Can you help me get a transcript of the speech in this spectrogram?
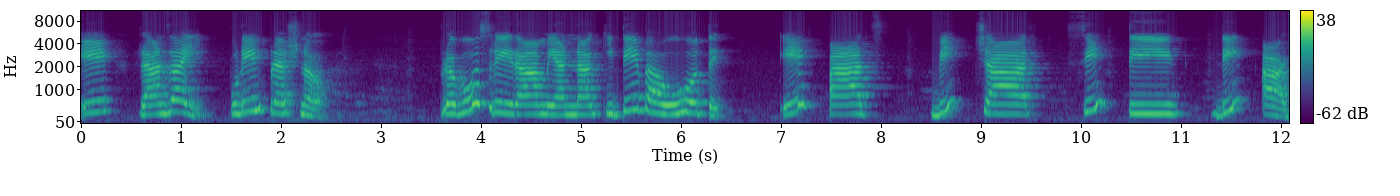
A Ranjai. पुढील प्रश्न. प्रभू श्रीराम यांना किती भाऊ होते? ए पाच. बी चार. सी तीन. डी आठ.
